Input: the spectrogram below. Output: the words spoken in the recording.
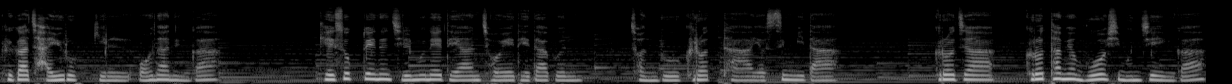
그가 자유롭길 원하는가? 계속되는 질문에 대한 저의 대답은 전부 그렇다 였습니다. 그러자 그렇다면 무엇이 문제인가?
